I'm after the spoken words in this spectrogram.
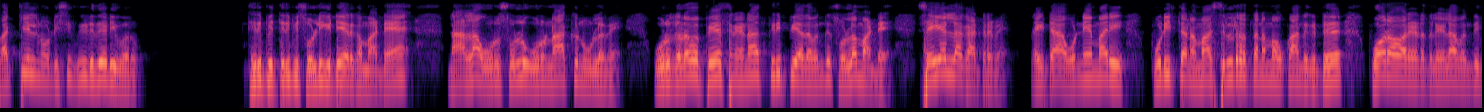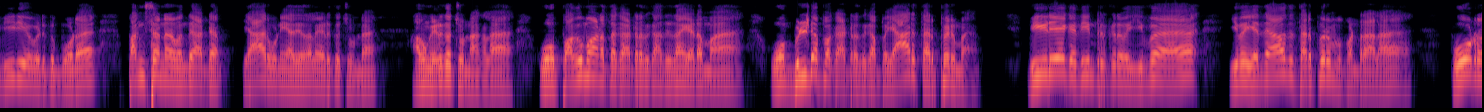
வக்கீல் நோட்டீஸ் வீடு தேடி வரும். திருப்பி திருப்பி சொல்லிக்கிட்டே இருக்க மாட்டேன். நான்லாம் ஒரு சொல்லு ஒரு நாக்குன்னு உள்ளவேன். ஒரு தடவை பேசினேன்னா திருப்பி அதை வந்து சொல்ல மாட்டேன். செயலில் காட்டுறவேன். ரைட்டா? உன்னே மாதிரி பொடித்தனமாக சில்லறத்தனமாக உட்காந்துக்கிட்டு போகிற வர இடத்துல எல்லாம் வந்து வீடியோ எடுத்து போட ஃபங்க்ஷனை வந்து அட்ட யார் உன்னை அதை இதெல்லாம் எடுக்க சொன்னேன் அவங்க எடுக்க சொன்னாங்களா? உன் பகுமானத்தை காட்டுறதுக்கு அதுதான் இடமா? உன் பில்டப்பை காட்டுறதுக்கு அப்போ யார் தற்பெருமை? வீடே கதின்னு இருக்கிறவ இவ இவ எதாவது தற்பெருமை பண்ணுறாளா போடுற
